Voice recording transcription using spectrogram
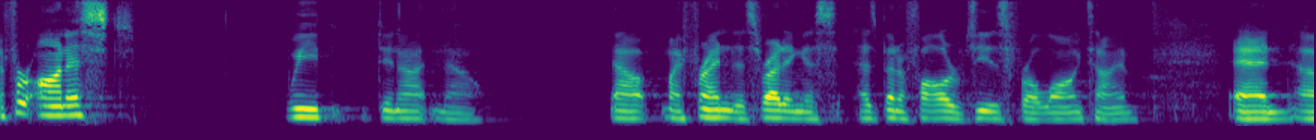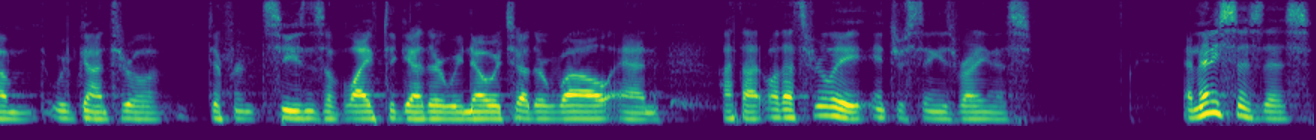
If we're honest, we do not know. Now, my friend that's writing this has been a follower of Jesus for a long time, and um, we've gone through different seasons of life together. We know each other well, and I thought, well, that's really interesting. He's writing this. And then he says this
